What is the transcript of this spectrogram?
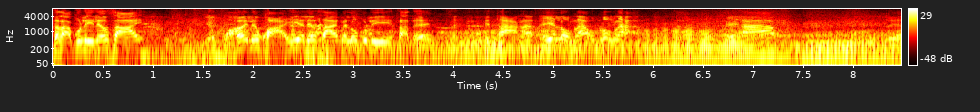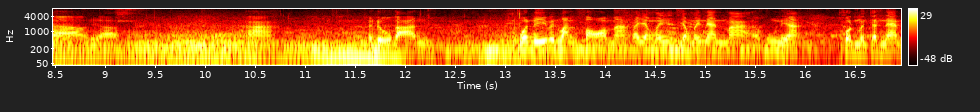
สระบุรีเลี้ยวซ้าย เลี้ยวขวาเฮ้ยเลี้ยวขวาเฮียเลี้ยวซ้ายไปลบบุรีสัตว์เอ้ยผิดทางแล้วเอ้ยหลงแล้วผมหลงแล้วโอเคครับเดี๋ยวเดี๋ยวอ่าไปดูกัน วันนี้เป็นวันซ้อมนะก็ยังไม่ยังไม่แน่นมากพรุ่งนี้คนมันจะแน่น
